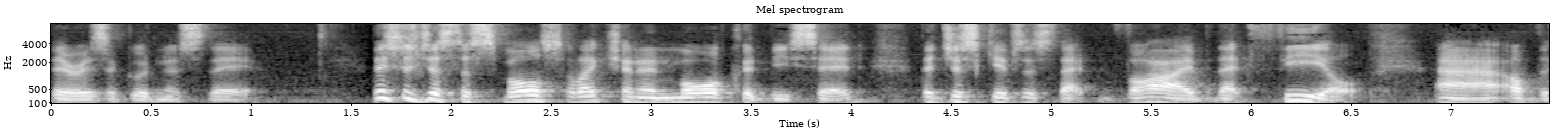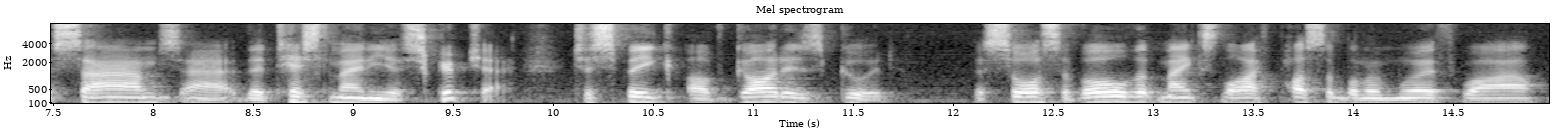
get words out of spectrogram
There is a goodness there. This is just a small selection, and more could be said, that just gives us that vibe, that feel uh, of the Psalms, uh, the testimony of Scripture, to speak of God is good, the source of all that makes life possible and worthwhile,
